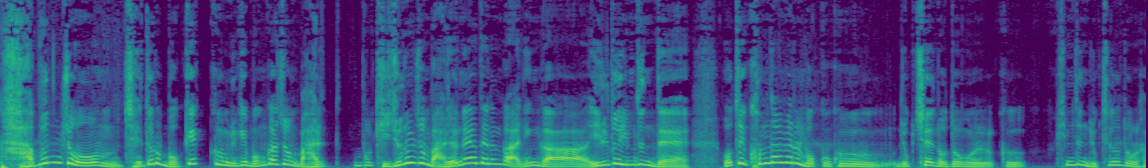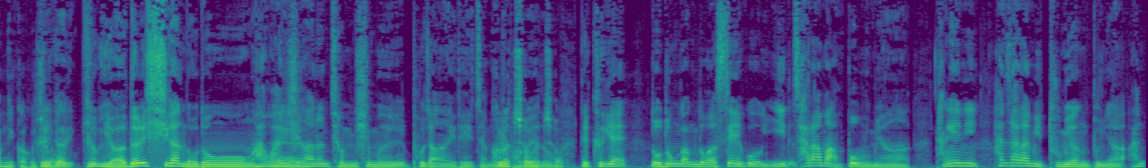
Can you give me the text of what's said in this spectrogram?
밥은 좀 제대로 먹게끔 이게 뭔가 좀 말, 뭐 기준을 좀 마련해야 되는 거 아닌가. 일도 힘든데 어떻게 컵라면을 먹고 그 육체 노동을 그 힘든 육체 노동을 합니까? 그죠? 그러니까 결국 8시간 노동하고 네. 1시간은 점심을 보장하게 돼 있잖아요. 그렇죠, 법에도. 그렇죠. 근데 그게 노동 강도가 세고 일, 사람을 안 뽑으면 당연히 한 사람이 두 명 분야 한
